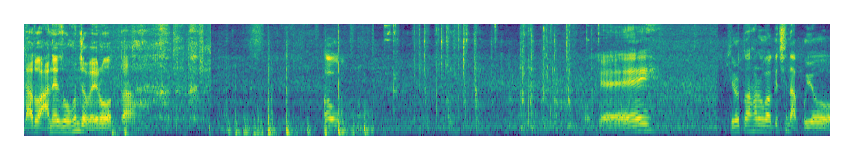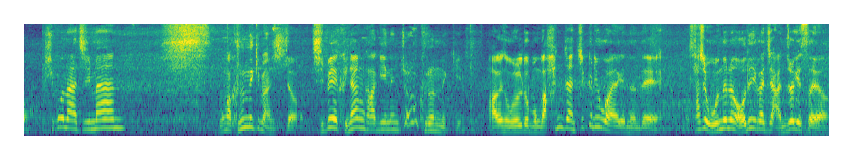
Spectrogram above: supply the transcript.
나도 안에서 혼자 외로웠다. 어우. 오케이. 길었던 하루가 끝이 났고요. 피곤하지만 뭔가 그런 느낌 아시죠? 집에 그냥 가기는 좀 그런 느낌. 아 그래서 오늘도 뭔가 한 잔 찌그리고 가야겠는데 사실 오늘은 어디 갈지 안 정했어요.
